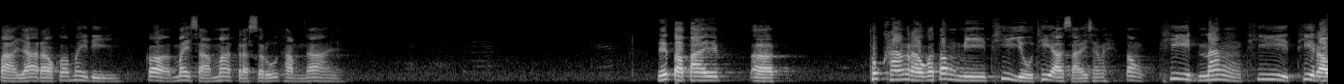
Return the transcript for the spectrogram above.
ปายะเราก็ไม่ดี ก็ไม่สามารถตรัสรู้ทำได้ นี้ต่อไปอ ทุกครั้งเราก็ต้องมีที่อยู่ที่อาศัยใช่ไหมต้องที่นั่งที่ที่เรา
